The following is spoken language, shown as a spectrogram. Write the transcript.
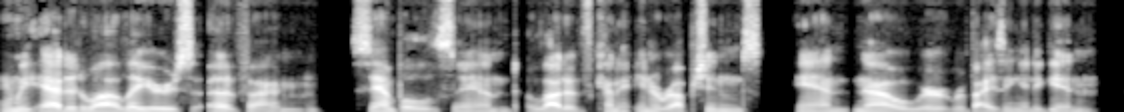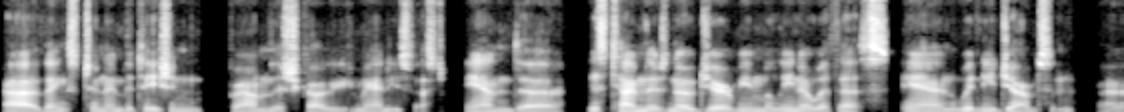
and we added a lot of layers of um, samples and a lot of kind of interruptions and now we're revising it again uh, thanks to an invitation from the Chicago Humanities Festival. And uh, this time there's no Jeremy Melina with us, and Whitney Johnson uh,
